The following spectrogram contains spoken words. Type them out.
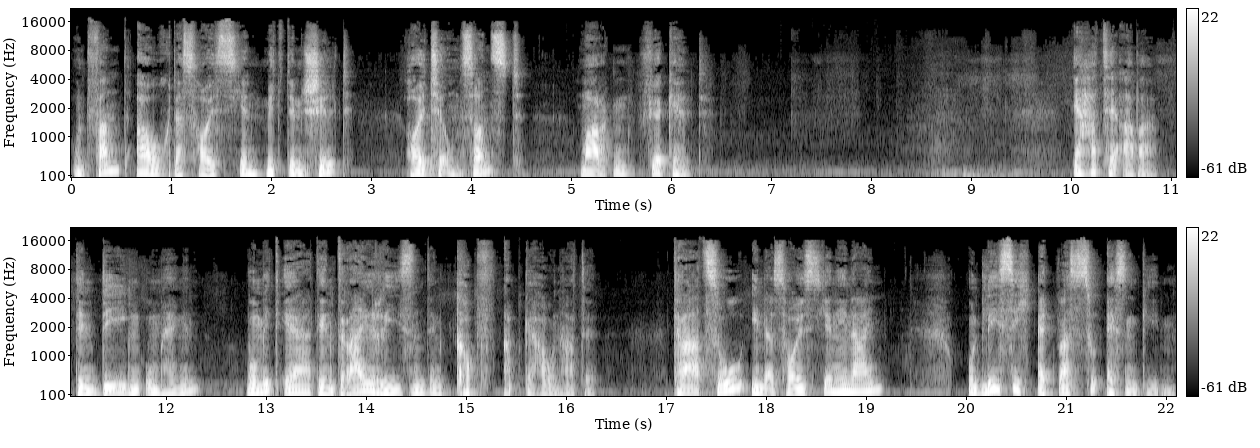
und fand auch das Häuschen mit dem Schild heute umsonst, morgen für Geld. Er hatte aber den Degen umhängen, womit er den drei Riesen den Kopf abgehauen hatte, trat so in das Häuschen hinein und ließ sich etwas zu essen geben.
